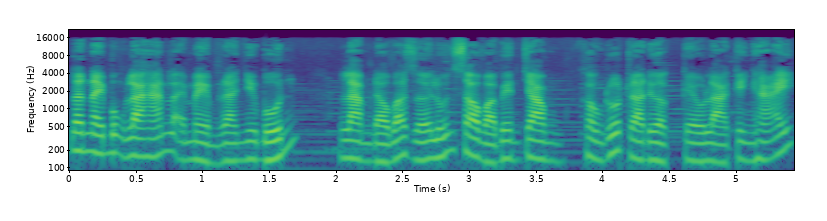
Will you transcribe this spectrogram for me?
lần này bụng La Hán lại mềm ra như bún, làm đầu bát giới lún sâu vào bên trong, không rút ra được kêu là kinh hãi.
